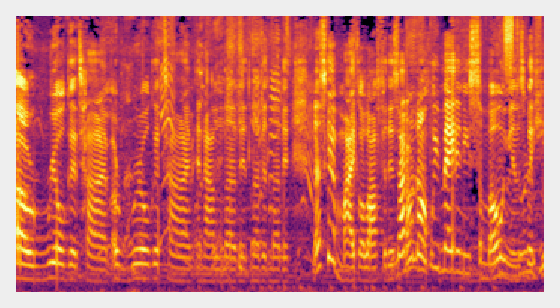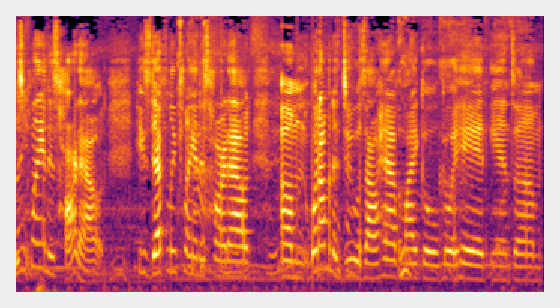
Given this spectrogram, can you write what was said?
a real good time, a real good time, and I love it, love it, love it. Let's get Michael off of this. I don't know if we made any simoleons, but he's playing his heart out. He's definitely playing his heart out. Um, what I'm gonna do is I'll have Michael go ahead and um,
